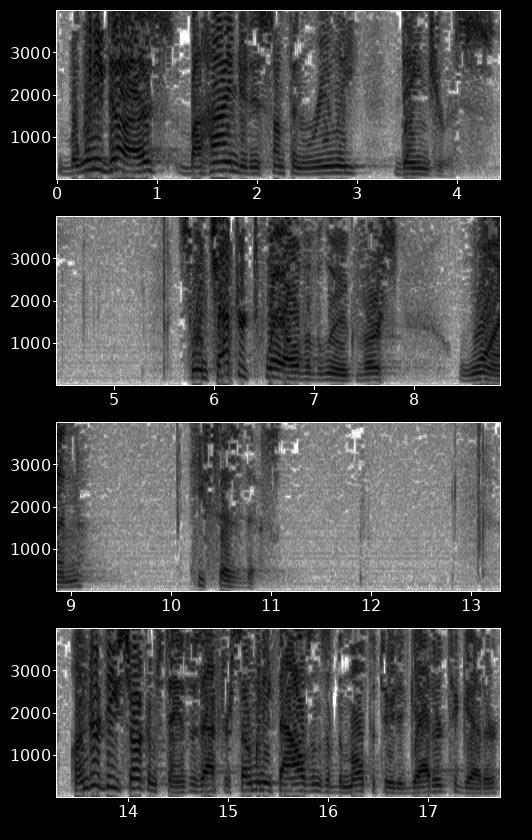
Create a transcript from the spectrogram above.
But when he does, behind it is something really dangerous. So in chapter 12 of Luke, verse 1, he says this. Under these circumstances, after so many thousands of the multitude had gathered together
